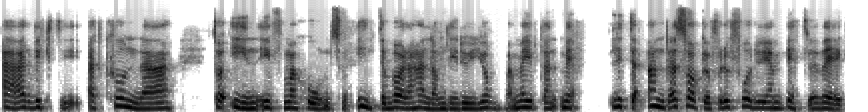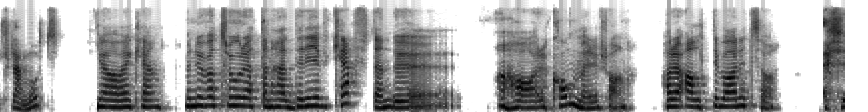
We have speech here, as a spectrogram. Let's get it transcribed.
är viktig, att kunna ta in information som inte bara handlar om det du jobbar med utan med lite andra saker för då får du en bättre väg framåt. Ja, verkligen. Men du, vad tror du att den här drivkraften du har kommer ifrån? Har det alltid varit så? Alltså,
